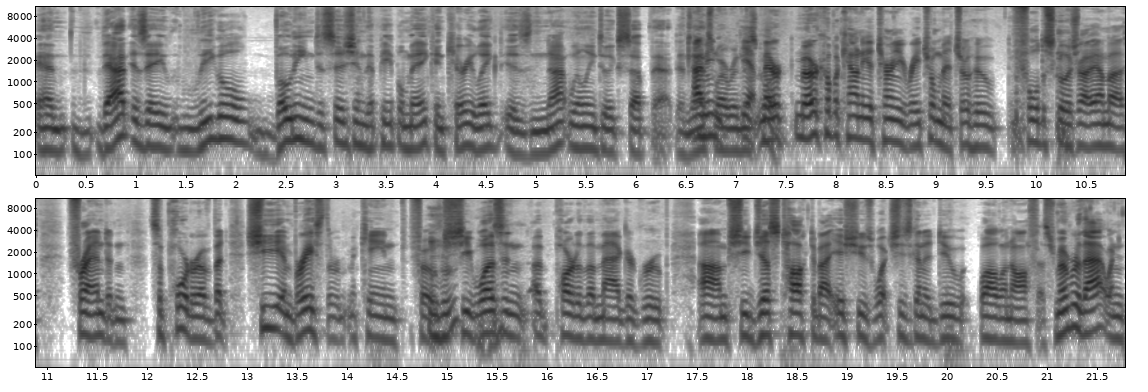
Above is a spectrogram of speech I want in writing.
And that is a legal voting decision that people make, and Kari Lake is not willing to accept that. And that's I mean, why we're in yeah, this Mar- Maricopa County Attorney Rachel Mitchell, who, full disclosure, I am a friend and supporter of, but she embraced the McCain folks. Mm-hmm. She wasn't a part of the MAGA group. Um, she just talked about issues, what she's going to do while in office. Remember that when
